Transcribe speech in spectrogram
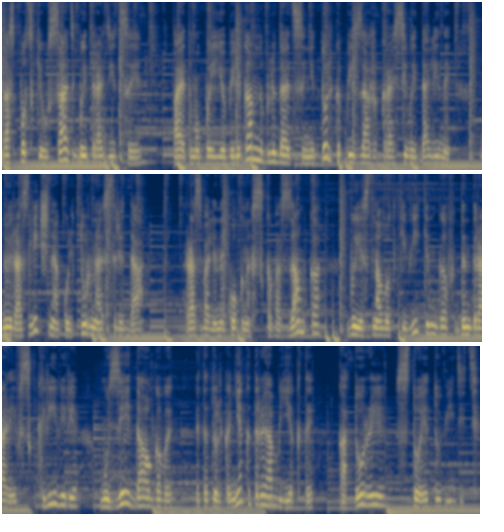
господские усадьбы и традиции – Поэтому по ее берегам наблюдается не только пейзажи красивой долины, но и различная культурная среда. Развалины Кокнахского замка, выезд на лодке викингов, дендрарий в Скривере, музей Даугавы – это только некоторые объекты, которые стоит увидеть.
